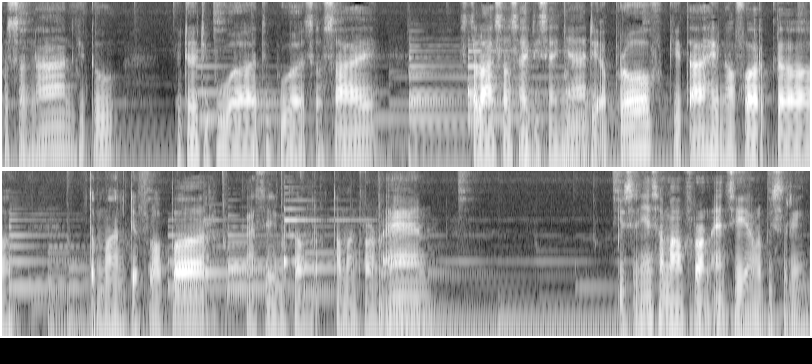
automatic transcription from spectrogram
pesanan gitu. Udah dibuat, dibuat selesai. Setelah selesai desainnya di approve, kita handover ke teman developer, kasihin ke teman front end. Biasanya sama front end sih yang lebih sering.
